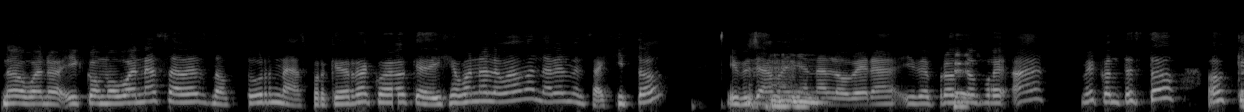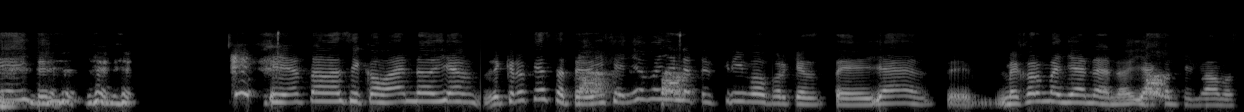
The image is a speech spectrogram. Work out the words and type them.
no, bueno, y como buenas aves nocturnas, porque recuerdo que dije, bueno, le voy a mandar el mensajito y pues ya mañana lo verá. Y de pronto fue, ah, me contestó, ok. y ya estaba así como, ah, no, ya, creo que hasta te dije, ya mañana te escribo porque este, ya, este, mejor mañana, ¿no? Ya continuamos.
